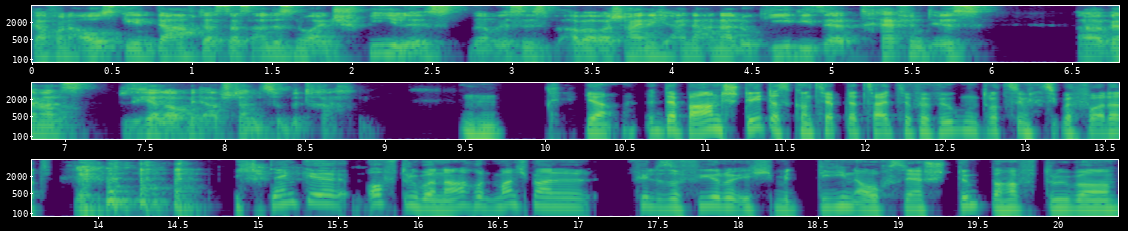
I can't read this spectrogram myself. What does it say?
davon ausgehen darf, dass das alles nur ein Spiel ist. Ne, es ist aber wahrscheinlich eine Analogie, die sehr treffend ist, äh, wenn man es sich erlaubt, mit Abstand zu betrachten. Mhm. Ja, der Bahn steht das Konzept der Zeit zur Verfügung, trotzdem ist es überfordert. ich denke oft drüber nach und manchmal philosophiere ich mit Dean auch sehr stümperhaft drüber,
